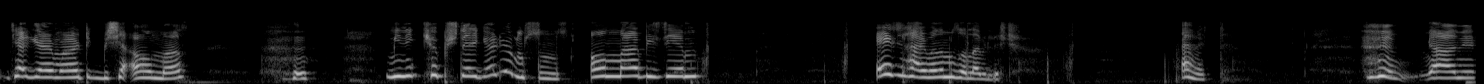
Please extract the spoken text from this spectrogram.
Çekerim artık bir şey olmaz. Minik köpüşleri görüyor musunuz? Onlar bizim evcil hayvanımız olabilir. Evet. yani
